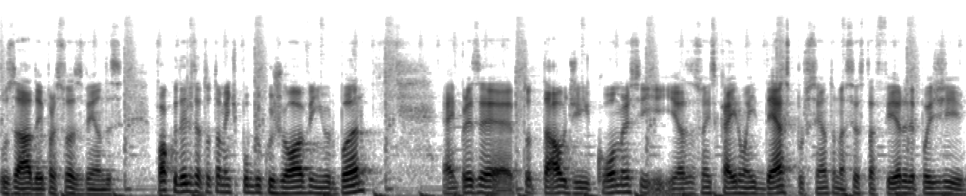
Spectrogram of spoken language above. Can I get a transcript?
usado para suas vendas. O foco deles é totalmente público jovem e urbano. A empresa é total de e-commerce e as ações caíram aí 10% na sexta-feira, depois de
